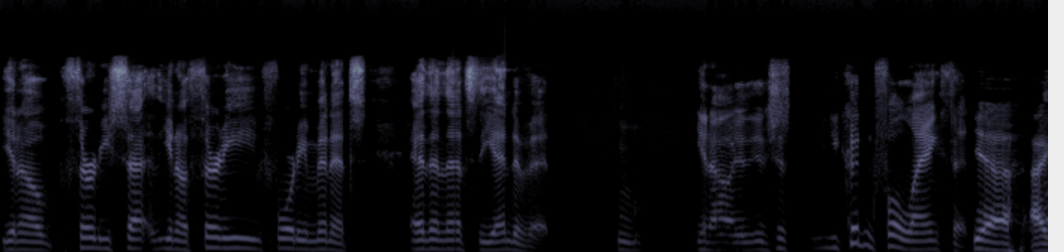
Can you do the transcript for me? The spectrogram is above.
you know, 30 set, you know, 30 40 minutes and then that's the end of it. Hmm. You know, it, it's just you couldn't full length it. Yeah, I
